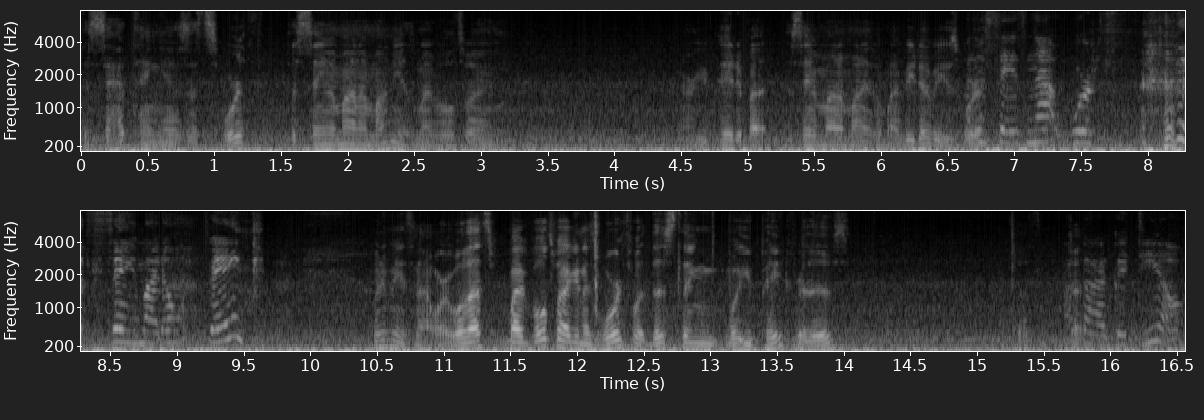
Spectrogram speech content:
The sad thing is, it's worth the same amount of money as my Volkswagen. Or you paid about the same amount of money as what my VW is worth. say it's not worth the same, I don't think. What do you mean it's not worth? Well, that's my Volkswagen is worth what this thing, what you paid for this. That's- I got a good deal.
